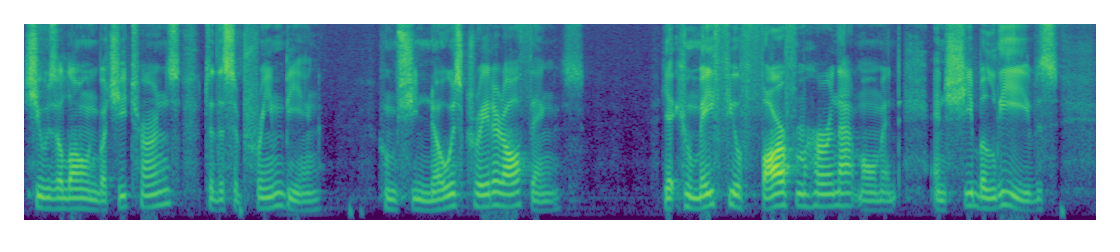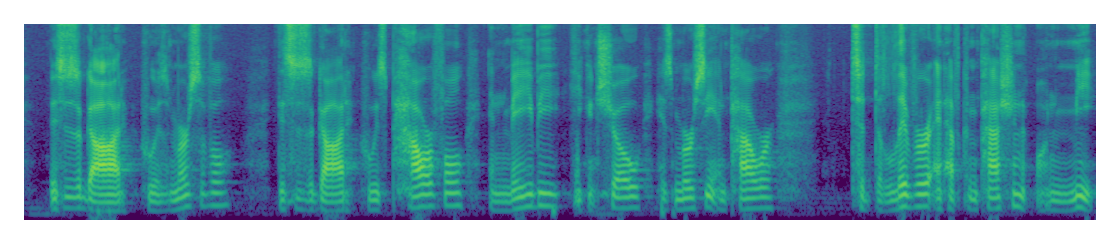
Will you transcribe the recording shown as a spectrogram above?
she was alone, but she turns to the supreme being whom she knows created all things, yet who may feel far from her in that moment, and she believes this is a God who is merciful. This is a God who is powerful, and maybe he can show his mercy and power to deliver and have compassion on me.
